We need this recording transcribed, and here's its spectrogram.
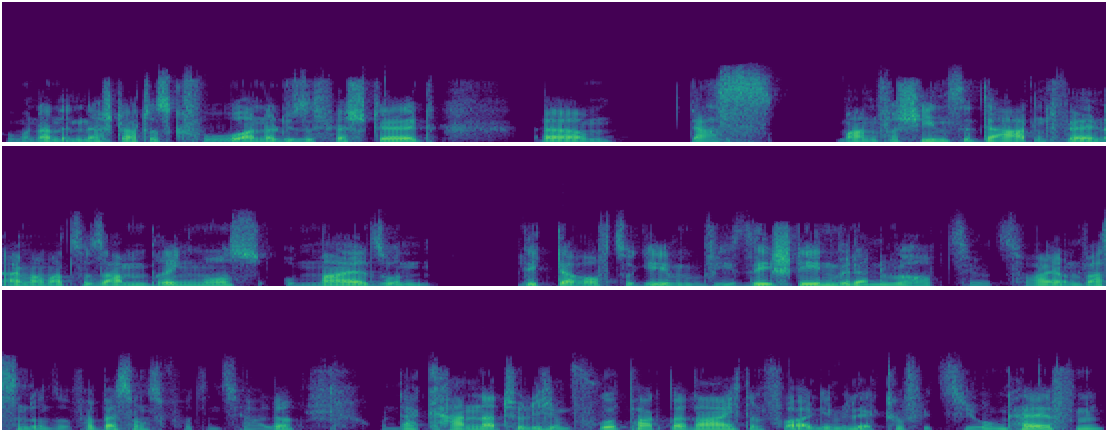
wo man dann in der Status Quo-Analyse feststellt, ähm, dass man verschiedenste Datenquellen einmal mal zusammenbringen muss, um mal so einen Blick darauf zu geben, wie stehen wir denn überhaupt CO2 und was sind unsere Verbesserungspotenziale. Und da kann natürlich im Fuhrparkbereich dann vor allem die Elektrifizierung helfen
